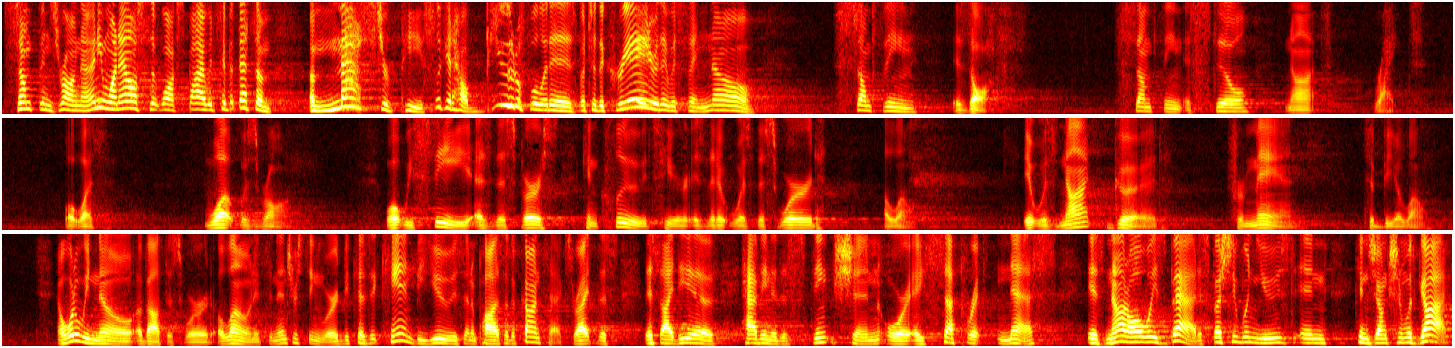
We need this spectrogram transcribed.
Something's wrong. Now, anyone else that walks by would say, but that's a, a masterpiece. Look at how beautiful it is. But to the creator, they would say, no, something is off something is still not right. What was it? What was wrong? What we see as this verse concludes here is that it was this word alone. it was not good for man to be alone. Now, what do we know about this word alone? It's an interesting word because it can be used in a positive context, right? This, this idea of having a distinction or a separateness is not always bad, especially when used in conjunction with God,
